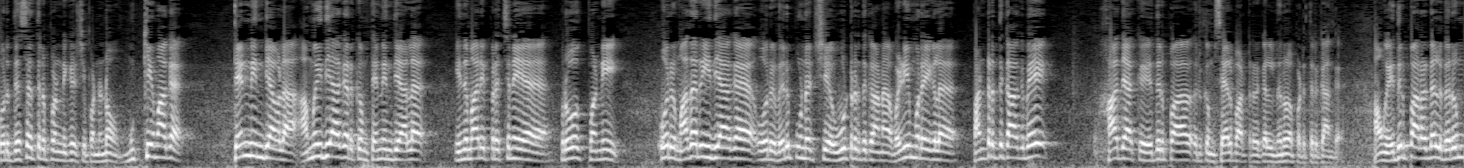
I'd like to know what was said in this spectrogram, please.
ஒரு திசை திருப்ப நிகழ்ச்சி பண்ணணும். முக்கியமாக தென் இந்தியாவில் அமைதியாக இருக்கும் தென்னிந்தியாவில் இந்த மாதிரி பிரச்சனையை ப்ரோவோக் பண்ணி ஒரு மத ரீதியாக ஒரு வெறுப்புணர்ச்சியை ஊட்டுறதுக்கான வழிமுறைகளை பண்றதுக்காகவே ஹாதியாக்கு எதிர்ப்பாக இருக்கும் செயல்பாட்டர்கள் நிறுவனப்படுத்திருக்காங்க அவங்க எதிர்ப்பாளர்கள் வெறும்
